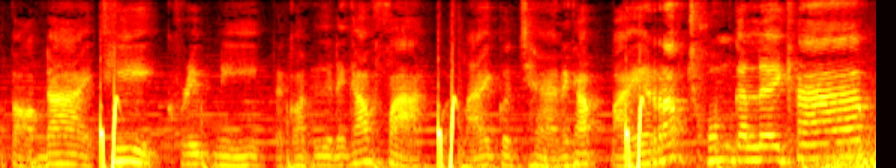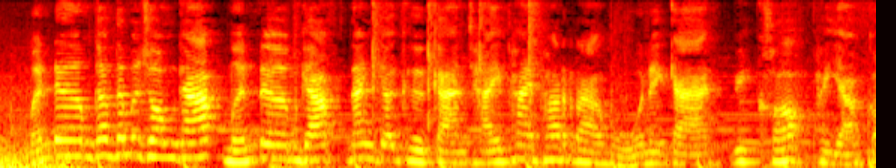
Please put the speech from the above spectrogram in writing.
ำตอบได้ที่คลิปนี้ แต่ก่อนอื่นนะครับ ฝากกดไลค์กดแชร์นะครับ ไปรับชมกันเลยครับ เหมือนเดิมครับท่านผู้ชมครับ เหมือนเดิมครับ นั่นก็คือการใช้ไพ่พระราหูในการวิเคราะห์พยาก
